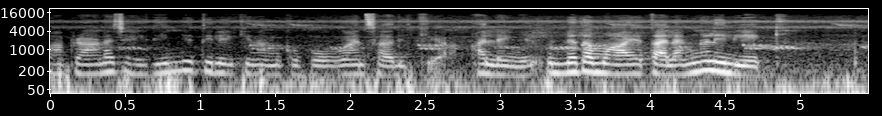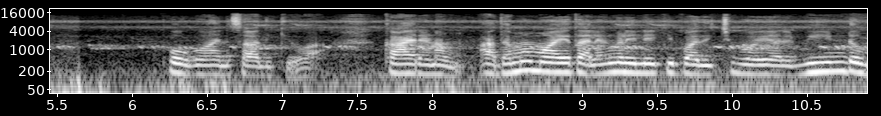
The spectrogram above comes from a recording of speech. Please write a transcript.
ആ പ്രാണചൈതന്യത്തിലേക്ക് നമുക്ക് പോകാൻ സാധിക്കുക. അല്ലെങ്കിൽ ഉന്നതമായ തലങ്ങളിലേക്ക് പോകുവാൻ സാധിക്കുക. കാരണം അധമമായ തലങ്ങളിലേക്ക് പതിച്ചു പോയാൽ വീണ്ടും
